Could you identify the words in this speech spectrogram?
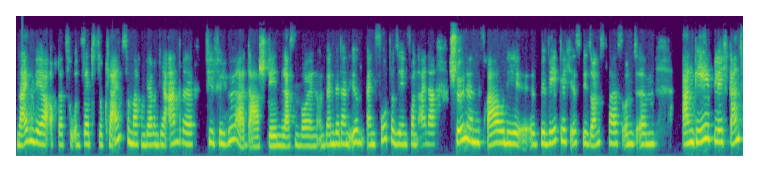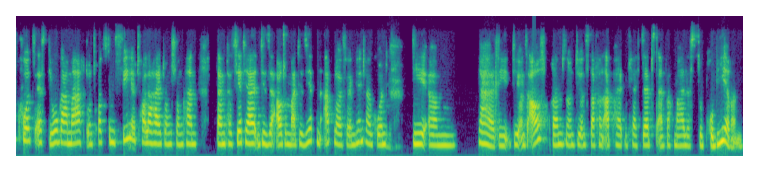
neigen wir ja auch dazu, uns selbst so klein zu machen, während wir andere viel, viel höher dastehen lassen wollen. Und wenn wir dann irgendein Foto sehen von einer schönen Frau, die äh, beweglich ist wie sonst was und ähm, angeblich ganz kurz erst Yoga macht und trotzdem viele tolle Haltungen schon kann, dann passiert ja diese automatisierten Abläufe im Hintergrund, die ähm, ja, die, die uns ausbremsen und die uns davon abhalten, vielleicht selbst einfach mal das zu probieren.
